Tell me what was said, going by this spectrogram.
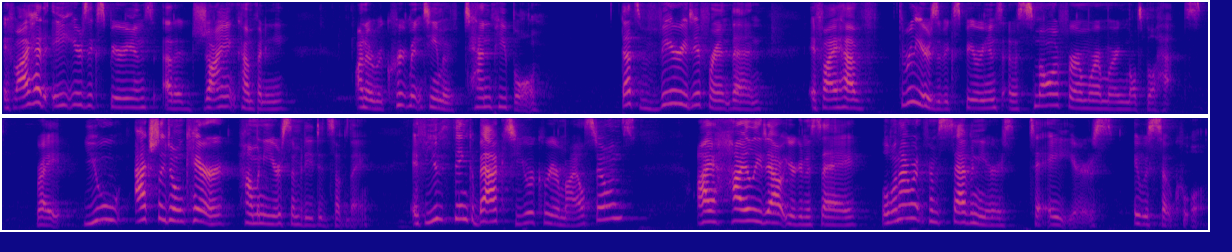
If I had eight years experience at a giant company on a recruitment team of 10 people, that's very different than if I have three years of experience at a smaller firm where I'm wearing multiple hats right? You actually don't care how many years somebody did something. If you think back to your career milestones, I highly doubt you're gonna say, well, when I went from seven years to eight years, it was so cool.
